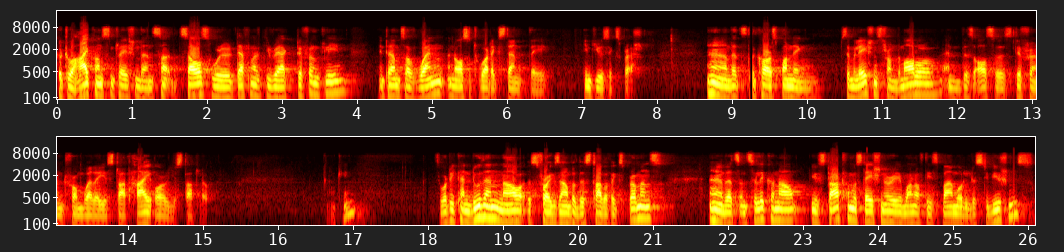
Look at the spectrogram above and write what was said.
go to a high concentration, then cells will definitely react differently in terms of when and also to what extent they induce expression. Uh, that's the corresponding simulations from the model, and this also is different from whether you start high or you start low. Okay. So what we can do then now is, for example, this type of experiments. Uh, that's in silico now. You start from a stationary one of these bimodal distributions,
